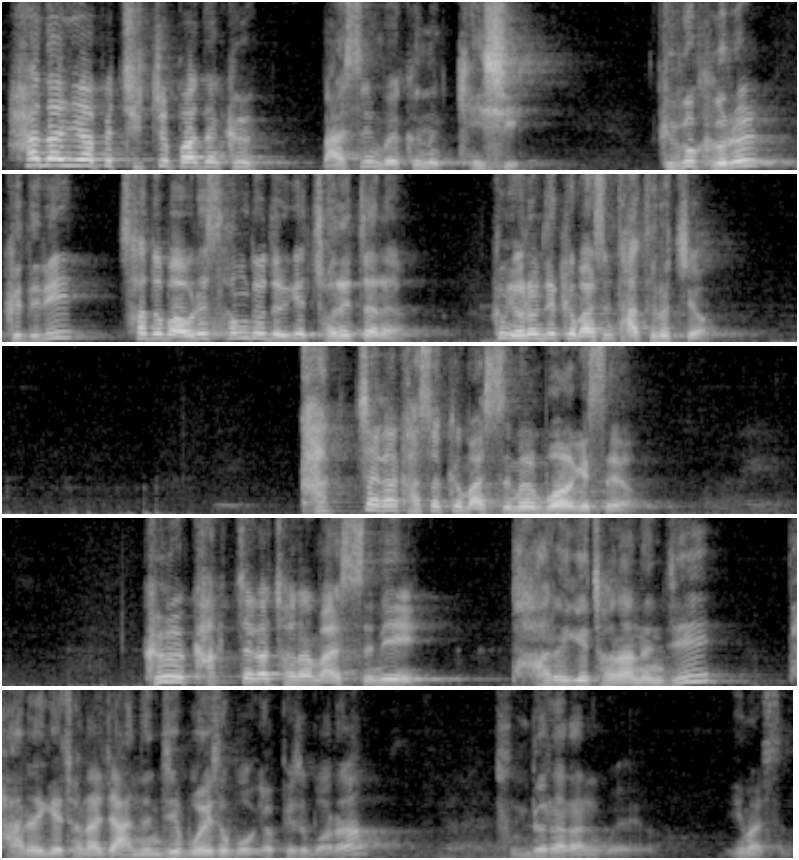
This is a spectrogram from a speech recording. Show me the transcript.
하나님 앞에 직접 받은 그 말씀이 뭐예요? 그는 계시. 그리고 그거를 그들이 사도 바울의 성도들에게 전했잖아요. 그럼 여러분들 그 말씀 다 들었죠? 각자가 가서 그 말씀을 뭐 하겠어요? 그 각자가 전한 말씀이 바르게 전하는지 바르게 전하지 않는지 뭐해서 뭐 옆에서 뭐라 분별하라는 거예요. 이 말씀은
